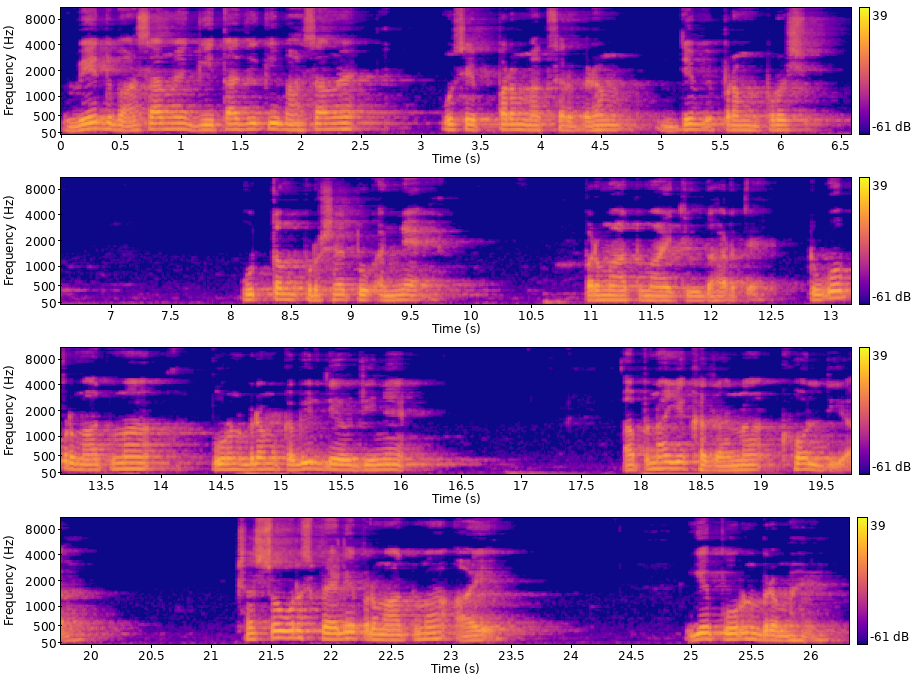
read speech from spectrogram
वेद भाषा में, गीता जी की भाषा में उसे परम अक्षर ब्रह्म, दिव्य परम पुरुष, उत्तम पुरुष है तो अन्य परमात्मा इति उदाहरते तो वो परमात्मा, पूर्ण ब्रह्म कबीर देव जी ने अपना ये खजाना खोल दिया है। छह सौ वर्ष पहले परमात्मा आए। ये पूर्ण ब्रह्म है।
